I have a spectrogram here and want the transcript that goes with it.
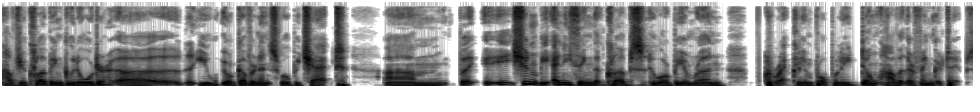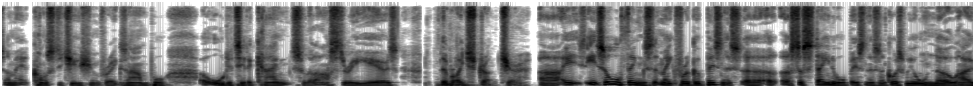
have your club in good order. Uh, you your governance will be checked. Um, but it shouldn't be anything that clubs who are being run correctly and properly don't have at their fingertips. I mean, Constitution, for example, audited accounts for the last three years, the right structure. Uh, it's, it's all things that make for a good business, uh, a, a, sustainable business. And of course, we all know how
